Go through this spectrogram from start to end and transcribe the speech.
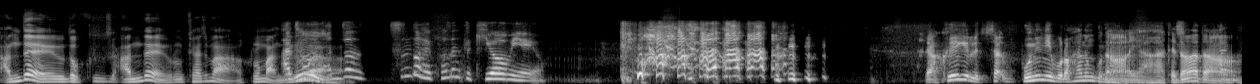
안 돼. 너안 돼. 그렇게 하지 마. 그러면 안아 되는 저는 거야. 완전 순도 100% 귀여움이에요. 야, 그 얘기를 진짜 본인 입으로 하는구나. 야, 대단하다.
